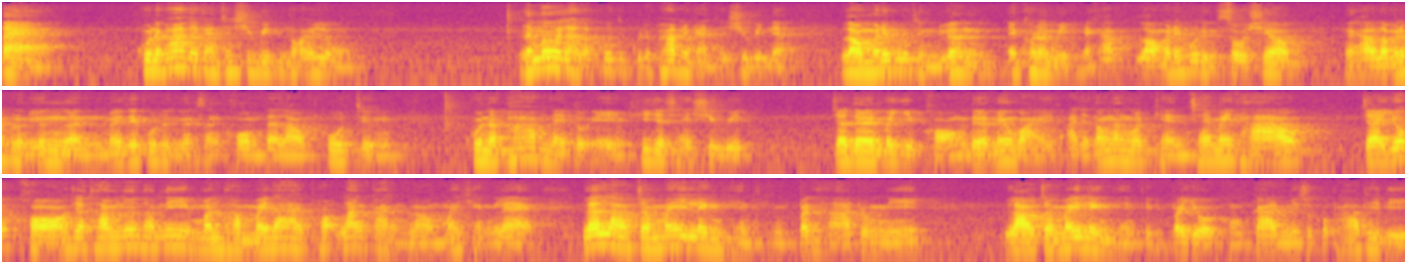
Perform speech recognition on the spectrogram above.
แต่คุณภาพในการใช้ชีวิตน้อยลง และเมื่อเวลาเราพูดถึงคุณภาพในการใช้ชีวิตเนี่ยเราไม่ได้พูดถึงเรื่อง economic นะครับเราไม่ได้พูดถึง social นะครับเราไม่ได้พูดถึงเรื่องเงิน ไม่ได้พูดถึงเรื่องสังคม แต่เราพูดถึงคุณภาพในตัวเองที่จะใช้ชีวิต จะเดินไปหยิบของเดินไม่ไหว อาจจะต้องนั่งรถเข็นใช้ไม้เท้า จะยกของจะทำนู่นทำนี่มันทำไม่ได้ เพราะร่างกายของเราไม่แข็งแรง และเราจะไม่เล็งเห็นถึงปัญหาตรงนี้ เราจะไม่เล็งเห็นถึงประโยชน์ของการมีสุขภาพที่ดี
